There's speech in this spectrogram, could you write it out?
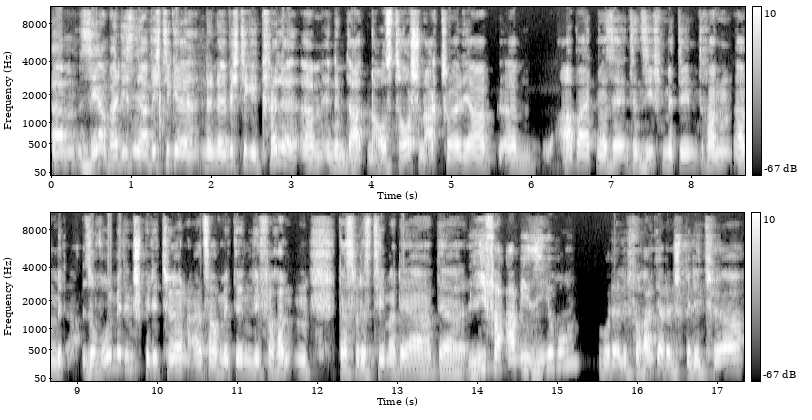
Ähm, sehr, weil die sind ja wichtige, eine wichtige Quelle ähm, in dem Datenaustausch und aktuell ja ähm, arbeiten wir sehr intensiv mit denen dran, äh, mit, sowohl mit den Spediteuren als auch mit den Lieferanten, dass wir das Thema der, der Lieferavisierung wo der Lieferant ja den Spediteur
